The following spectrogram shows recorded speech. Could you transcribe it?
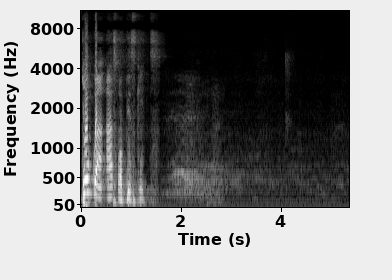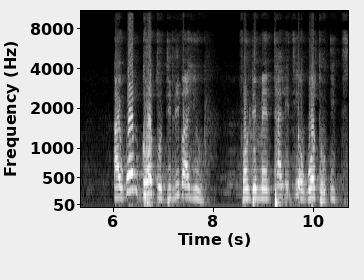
Don't go and ask for biscuits. I want God to deliver you from the mentality of what to eat.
